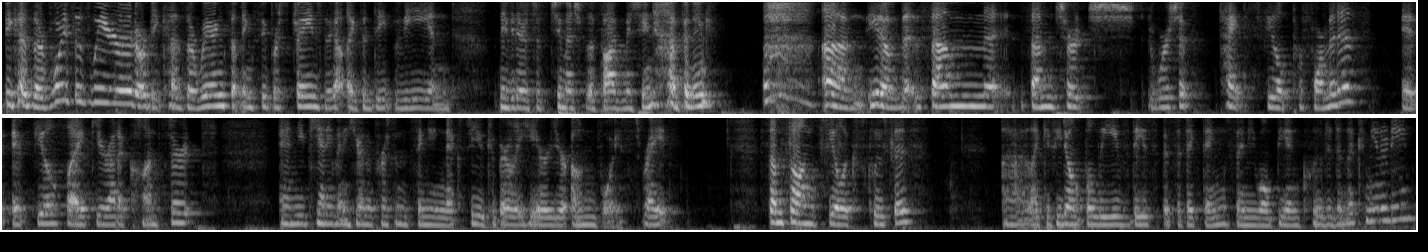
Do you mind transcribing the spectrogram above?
because their voice is weird or because they're wearing something super strange. They got like the deep V and maybe there's just too much of the fog machine happening. um, you know, the, some some church worship types feel performative. It, it feels like you're at a concert and you can't even hear the person singing next to you. You could barely hear your own voice, right? Some songs feel exclusive. Uh, like if you don't believe these specific things, then you won't be included in the community.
